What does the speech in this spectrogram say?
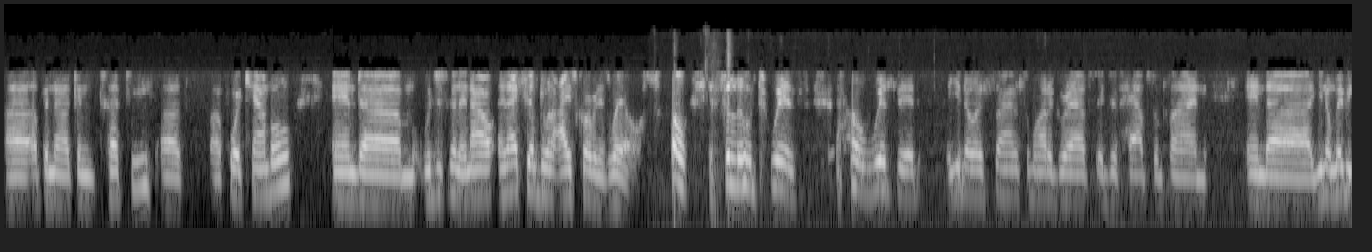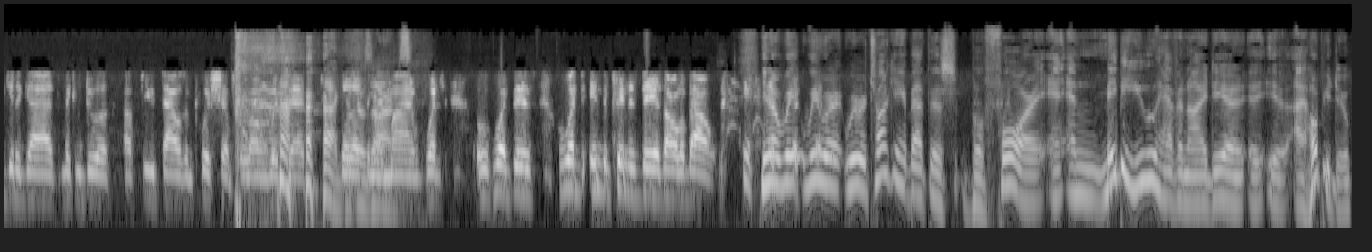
uh, up in uh, Kentucky, uh, uh, Fort Campbell, and um, we're just going to now. And actually, I'm doing ice carving as well, so it's a little twist uh, with it you know, and sign some autographs and just have some fun. And uh, you know, maybe get a guy, make him do a, a few thousand push-ups along with that, so in their mind what what this what Independence Day is all about. you know, we we were we were talking about this before, and, and maybe you have an idea. Uh, I hope you do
